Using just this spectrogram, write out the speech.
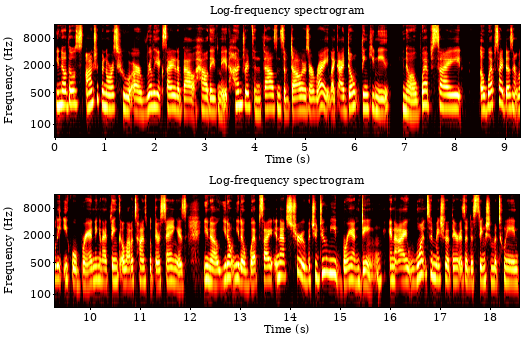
You know those entrepreneurs who are really excited about how they've made hundreds and thousands of dollars are right. Like I don't think you need you know, a website, a website doesn't really equal branding. And I think a lot of times what they're saying is, you know, you don't need a website. And that's true, but you do need branding. And I want to make sure that there is a distinction between,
